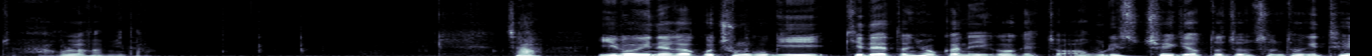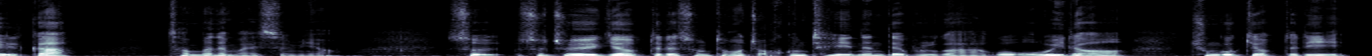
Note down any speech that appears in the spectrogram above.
쫙 올라갑니다. 자, 이로 인해 갖고 중국이 기대했던 효과는 이거겠죠. 아, 우리 수출 기업도 좀 숨통이 트일까? 천만의 말씀이요. 수, 수출 기업들의 숨통은 조금 트이는데 불구하고 오히려 중국 기업들이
